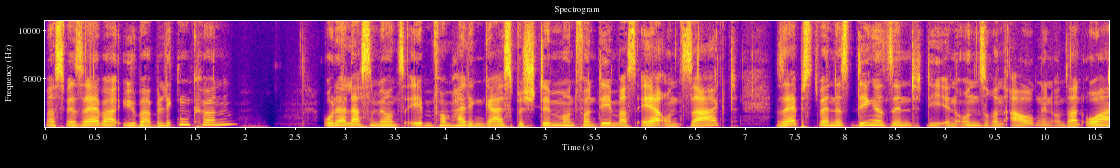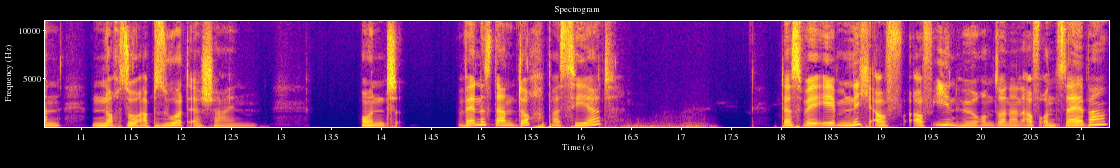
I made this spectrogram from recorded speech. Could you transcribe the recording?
was wir selber überblicken können? Oder lassen wir uns eben vom Heiligen Geist bestimmen und von dem, was er uns sagt, selbst wenn es Dinge sind, die in unseren Augen, in unseren Ohren noch so absurd erscheinen? Und wenn es dann doch passiert, dass wir eben nicht auf, auf ihn hören, sondern auf uns selber,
